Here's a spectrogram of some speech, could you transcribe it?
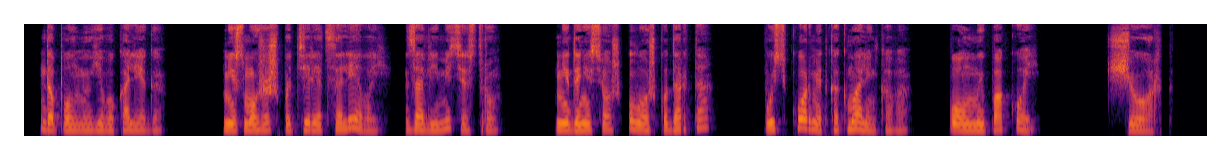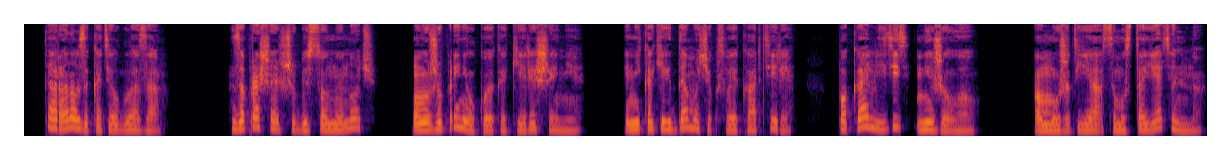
— дополнил его коллега. «Не сможешь подтереться левой, зови медсестру. Не донесешь ложку до рта, пусть кормит, как маленького. Полный покой». «Чёрт!» Таранов закатил глаза. За прошедшую бессонную ночь он уже принял кое-какие решения. Никаких дамочек в своей квартире пока видеть не желал. А может, я самостоятельно?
